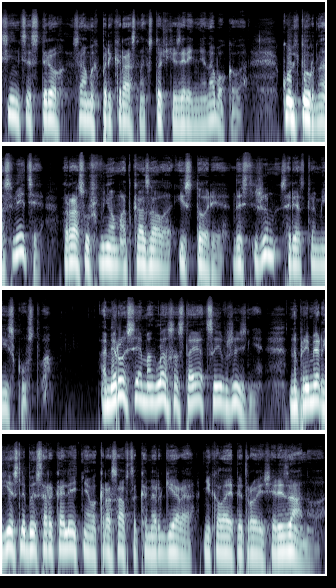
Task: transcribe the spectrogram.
Синтез трех самых прекрасных с точки зрения Набокова. Культур на свете, раз уж в нем отказала история, достижим средствами искусства. Амиросия могла состояться и в жизни. Например, если бы сорокалетнего красавца-камергера Николая Петровича Рязанова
